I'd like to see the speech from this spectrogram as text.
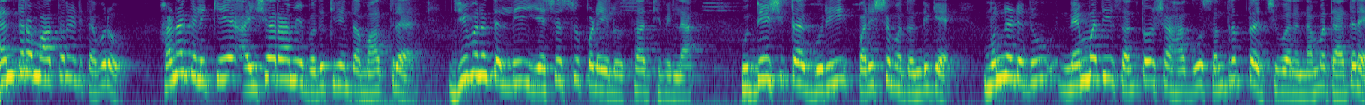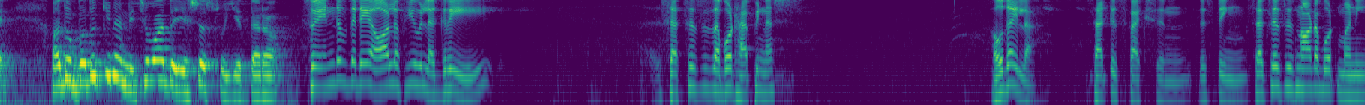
ನಂತರ ಮಾತನಾಡಿದ ಅವರು ಹಣ ಗಳಿಕೆ ಐಷಾರಾಮಿ ಬದುಕಿನಿಂದ ಮಾತ್ರ ಜೀವನದಲ್ಲಿ ಯಶಸ್ಸು ಪಡೆಯಲು ಸಾಧ್ಯವಿಲ್ಲ. ಉದ್ದೇಶಿತ ಗುರಿ, ಪರಿಶ್ರಮದೊಂದಿಗೆ ಮುನ್ನಡೆದು ನೆಮ್ಮದಿ, ಸಂತೋಷ ಹಾಗೂ ಸಂತೃಪ್ತ ಜೀವನ ನಮ್ಮದಾದರೆ ಅದು ಬದುಕಿನ ನಿಜವಾದ ಯಶಸ್ಸು ಎಂದರು so end of the day all of you will agree success is about happiness ಹೌದಾ ಇಲ್ಲ? Satisfaction this thing success is not about money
